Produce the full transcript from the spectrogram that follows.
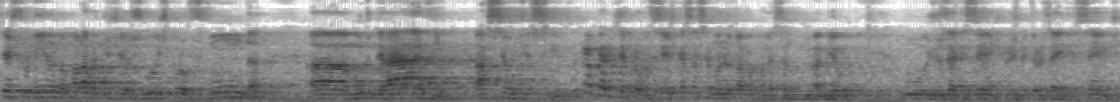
Texto lindo, a palavra de Jesus profunda, ah, muito grave a seus discípulos. Eu quero dizer para vocês que essa semana eu estava conversando com meu amigo, o José Vicente, o presbítero José Vicente,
